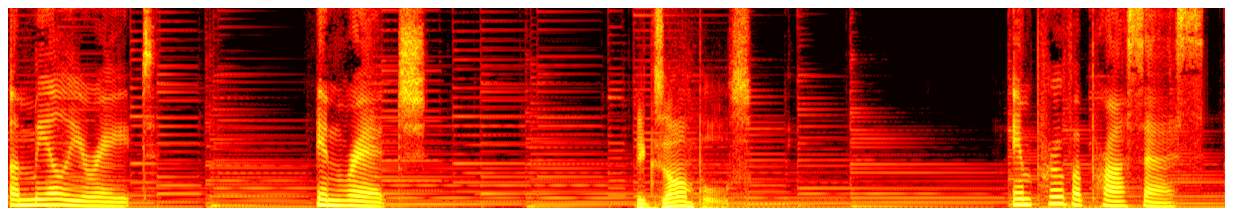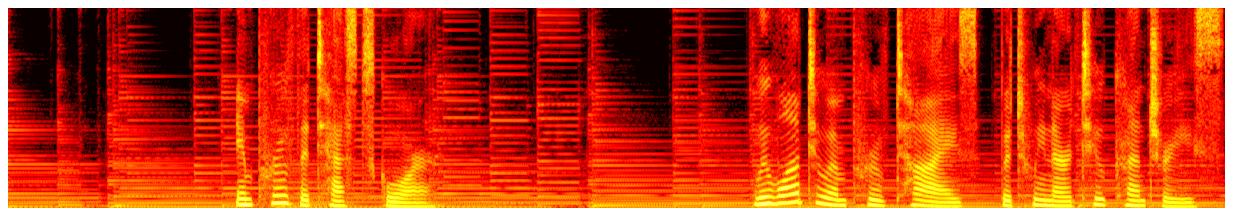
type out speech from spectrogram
Ameliorate, Enrich. Examples Improve a process. Improve the test score. We want to improve ties between our two countries.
